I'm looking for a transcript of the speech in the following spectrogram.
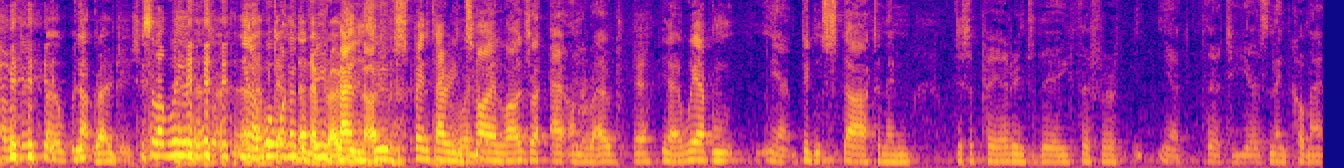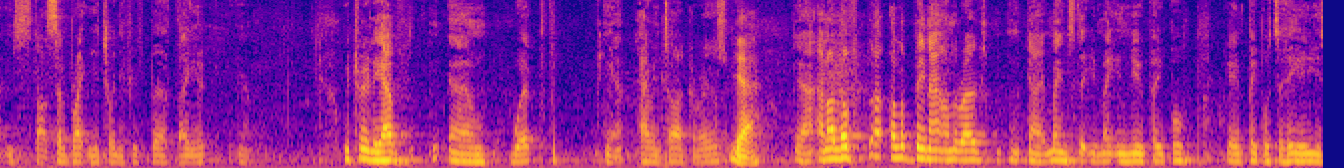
I love it. Uh, we're not roadies. It's no. like we're, you know, we're one of the few bands life. who've spent our entire lives out on the road. Yeah. You know, we haven't, you know, didn't start and then disappear into the ether for, you know, 30 years and then come out and start celebrating your 25th birthday. You know. We truly have um, worked for, you know, our entire careers. Yeah. Yeah, and I love I love being out on the road. You know, it means that you're meeting new people, getting people to hear your,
